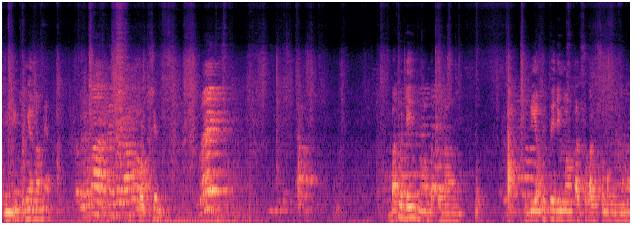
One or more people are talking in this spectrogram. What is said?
Hindi po yan namin. 4%. Bato din, mga bato ng hindi ako pwedeng mga kalso-kalso mga mga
